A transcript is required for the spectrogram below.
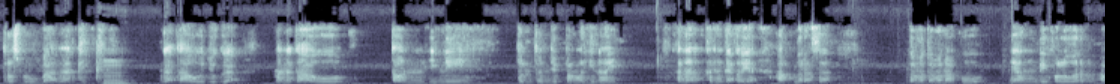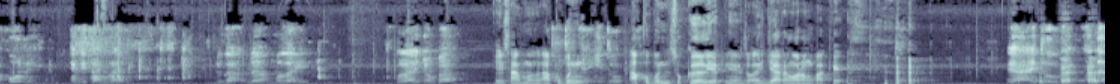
terus berubah kan Hmm. nggak tahu juga mana tahu tahun ini tonton Jepang lagi naik karena karena nggak tahu ya aku ngerasa teman-teman aku yang di follower aku nih yang di timeline juga udah mulai mulai nyoba ya sama. Aku pun gitu. aku pun suka liatnya soalnya jarang orang pakai ya itu. Karena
